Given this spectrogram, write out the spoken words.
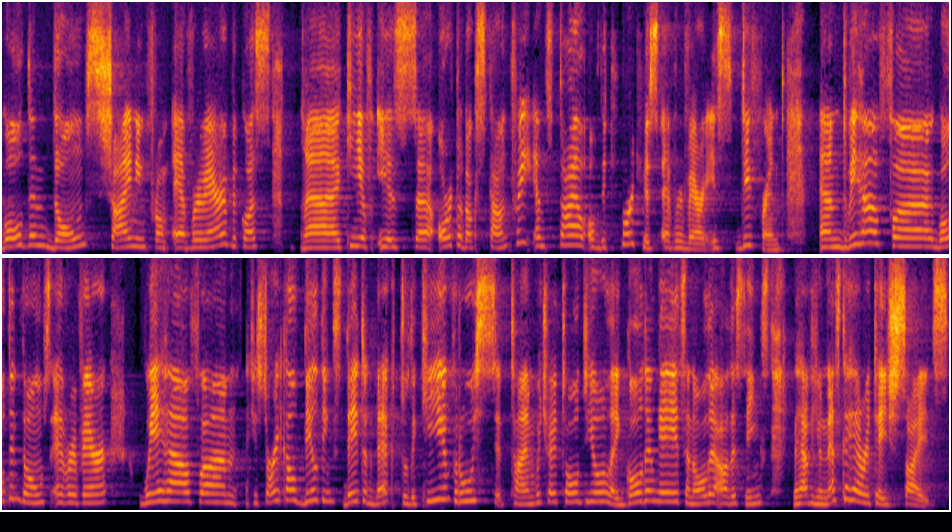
golden domes shining from everywhere because uh, Kiev is uh, Orthodox country and style of the churches everywhere is different. And we have uh, golden domes everywhere. We have um, historical buildings dated back to the Kiev Rus time, which I told you, like Golden Gates and all the other things. We have UNESCO heritage sites.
